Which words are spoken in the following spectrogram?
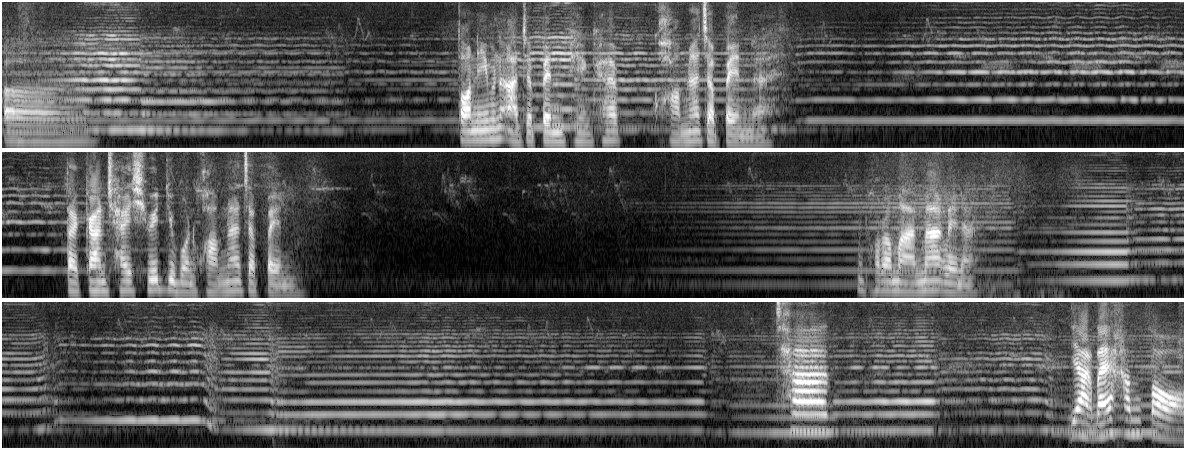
เอ่อตอนนี้มันอาจจะเป็นเพียงแค่ความน่าจะเป็นนะ แต่การใช้ชีวิตอยู่บนความน่าจะเป็น มันทรมานมากเลยนะ ถ้า อยากได้คำตอบ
